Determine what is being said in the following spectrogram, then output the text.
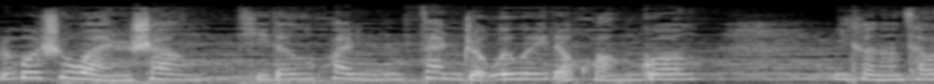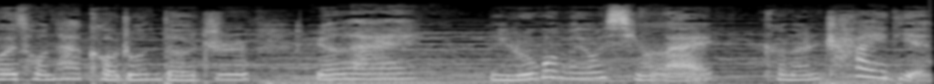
如果是晚上，提灯泛泛着微微的黄光，你可能才会从他口中得知，原来你如果没有醒来。可能差一点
